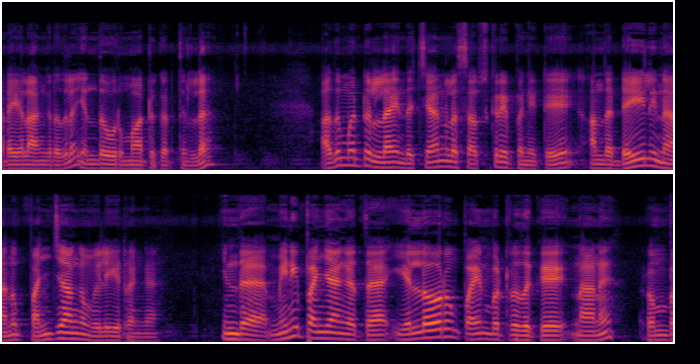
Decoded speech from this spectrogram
அடையலாங்கிறதுல எந்த ஒரு மாற்று கருத்தும் இல்லை. அது மட்டும் இல்லை இந்த சேனலை சப்ஸ்கிரைப் பண்ணிவிட்டு அந்த டெய்லி நானும் பஞ்சாங்கம் வெளியிடுறேங்க. இந்த மினி பஞ்சாங்கத்தை எல்லோரும் பயன்படுறதுக்கு நான் ரொம்ப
